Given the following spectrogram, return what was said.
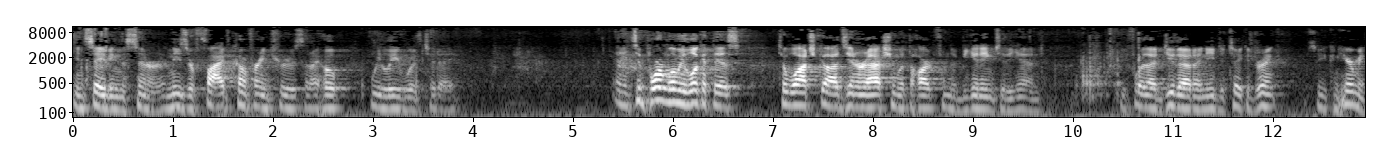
in saving the sinner. And these are five comforting truths that I hope we leave with today. And it's important when we look at this to watch God's interaction with the heart from the beginning to the end. Before I do that, I need to take a drink so you can hear me.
